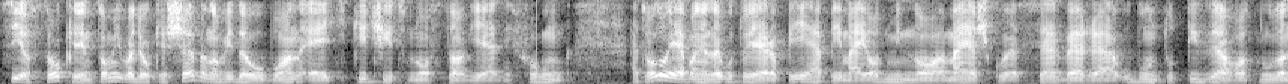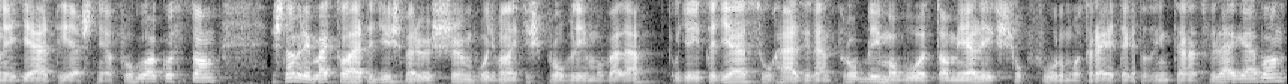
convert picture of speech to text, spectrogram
Sziasztok, én Tomi vagyok, és ebben a videóban egy kicsit nosztalgiázni fogunk. Hát valójában én legutoljára PHP MyAdminnal, MySQL szerverrel, Ubuntu 16.04 LTS-nél foglalkoztam, és nemrég megtalált egy ismerősöm, hogy van egy kis probléma vele. Ugye itt egy jelszó házirend probléma volt, ami elég sok fórumot rejteget az internet világában,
